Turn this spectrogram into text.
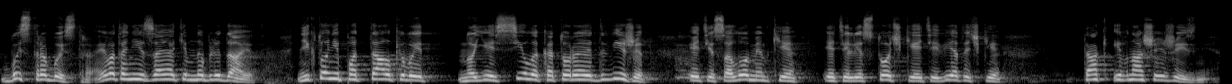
быстро-быстро. И вот они за этим наблюдают. Никто не подталкивает, но есть сила, которая движет эти соломинки, эти листочки, эти веточки. Так и в нашей жизни.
